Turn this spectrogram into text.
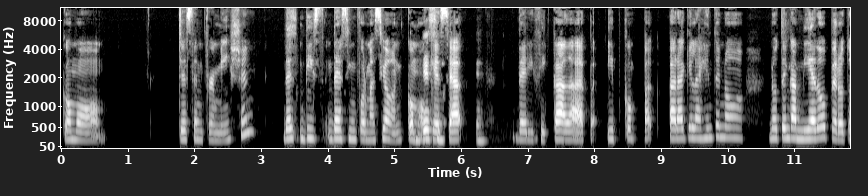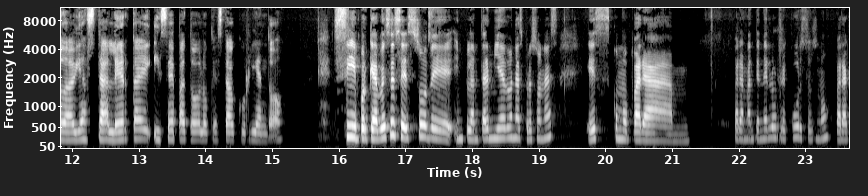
como disinformation desinformación, como que sea verificada y para que la gente no, no tenga miedo, pero todavía esté alerta y, sepa todo lo que está ocurriendo. Sí, porque a veces eso de implantar miedo en las personas es como para, para mantener los recursos, ¿no? Para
